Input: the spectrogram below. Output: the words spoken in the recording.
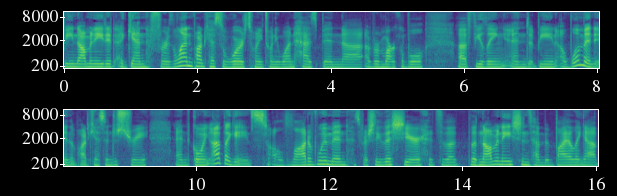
Being nominated again for the Latin Podcast Awards 2021 has been uh, a remarkable uh, feeling, and being a woman in the podcast industry and going up against a lot of women, especially this year, it's the, the nominations have been piling up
